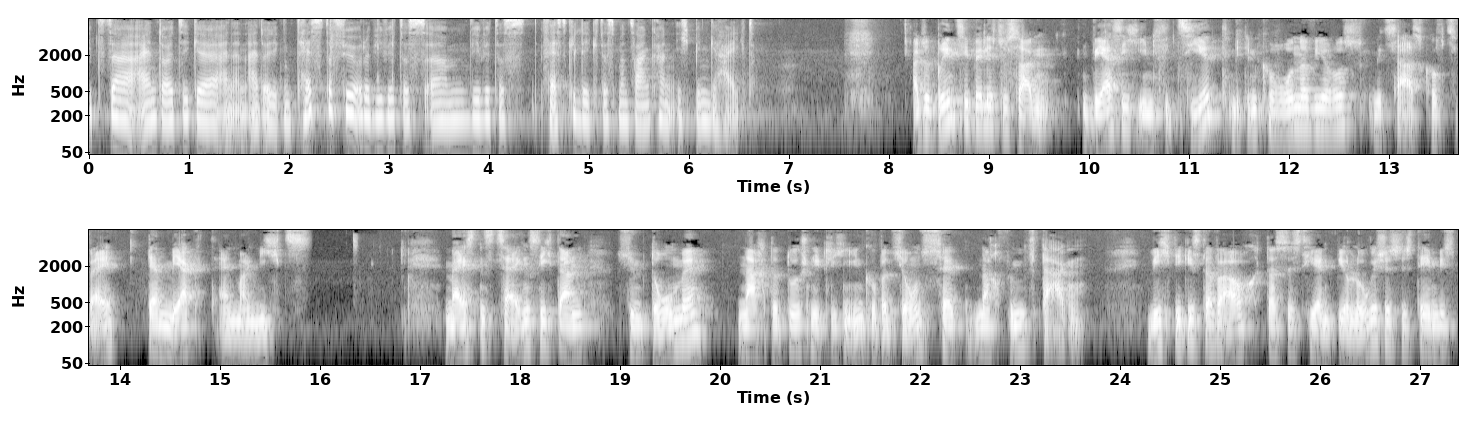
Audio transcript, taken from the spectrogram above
Gibt es da eindeutige, einen eindeutigen Test dafür oder wie wird, das, ähm, wie wird das festgelegt, dass man sagen kann, ich bin geheilt? Also prinzipiell ist zu sagen, wer sich infiziert mit dem Coronavirus, mit SARS-CoV-2, der merkt einmal nichts. Meistens zeigen sich dann Symptome nach der durchschnittlichen Inkubationszeit nach fünf Tagen. Wichtig ist aber auch, dass es hier ein biologisches System ist,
